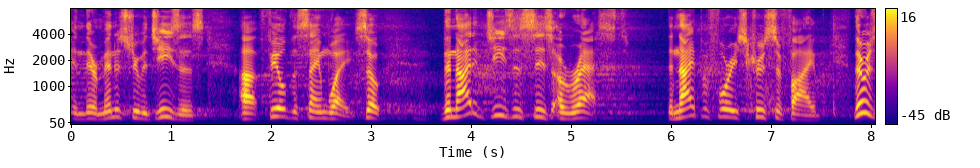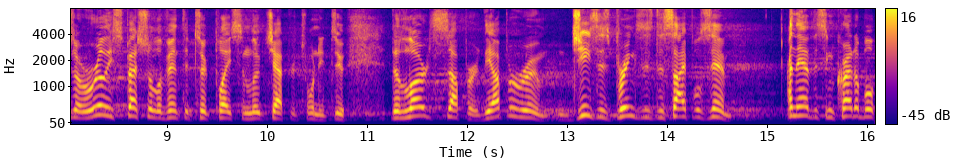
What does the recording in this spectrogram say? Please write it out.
in their ministry with Jesus, uh, feel the same way. So, the night of Jesus' arrest, the night before he's crucified, there was a really special event that took place in Luke chapter 22. The Lord's Supper, the upper room. Jesus brings his disciples in. And they have this incredible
